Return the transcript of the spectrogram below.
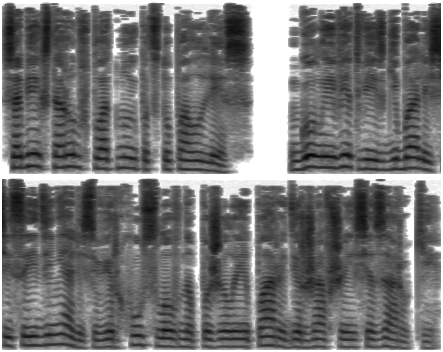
С обеих сторон вплотную подступал лес. Голые ветви изгибались и соединялись вверху, словно пожилые пары, державшиеся за руки.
